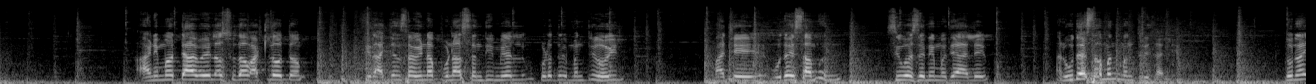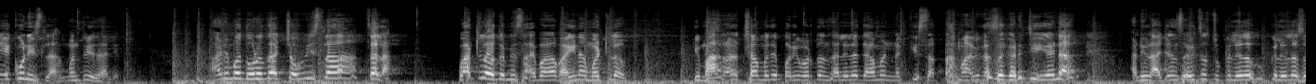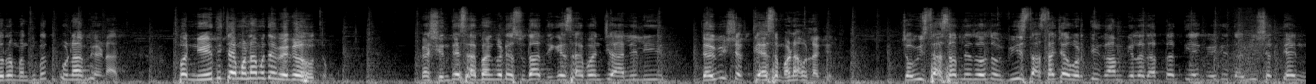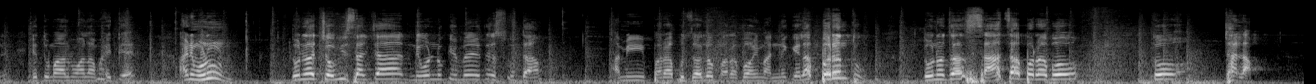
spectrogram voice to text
आणि मग त्यावेळेला सुद्धा वाटलं होतं की राजन साळवींना पुन्हा संधी मिळेल कुठंतरी मंत्री होईल. माझे उदय सामंत शिवसेनेमध्ये आले आणि उदय सामंत मंत्री झाले. दोन हजार एकोणीसला मंत्री झाले. आणि मग दोन हजार चोवीसला चला वाटलं होतं मी साहेबा भाईना म्हटलं की महाराष्ट्रामध्ये परिवर्तन झालेलं त्यामुळे नक्की सत्ता महाविकास आघाडीची येणार आणि राजन चुकलेलं हुकलेलं सर्व मंत्रिपद पुन्हा मिळणार. पण नियतीच्या मनामध्ये वेगळं होतं. का शिंदे साहेबांकडे सुद्धा दिघे साहेबांची आलेली दैवी शक्ती असं म्हणावं लागेल. चोवीस तासातले जवळजवळ वीस तासाच्या वरती काम केलं जातं ती एक वेगळी दैवी शक्ती आहे हे तुम्हाला मला माहिती आहे. आणि म्हणून दोन हजार चोवीस सालच्या निवडणुकीमध्ये सुद्धा आम्ही पराभूत झालो पराभव आम्ही मान्य केला. परंतु दोन हजार सहाचा पराभव तो झाला.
